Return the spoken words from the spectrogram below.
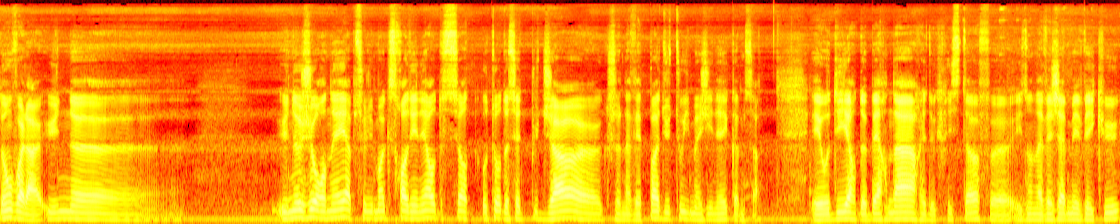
Donc voilà, une, euh, une journée absolument extraordinaire autour de cette puja que je n'avais pas du tout imaginé comme ça. Et au dire de Bernard et de Christophe, ils n'en avaient jamais vécu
